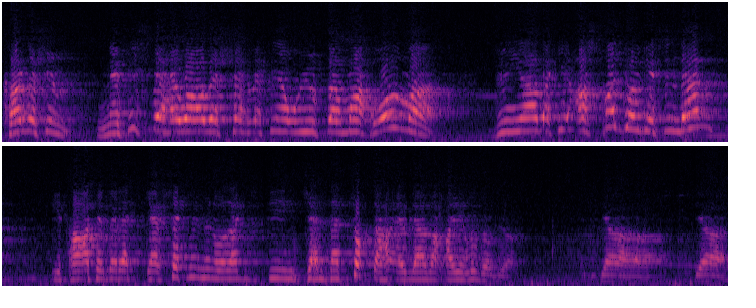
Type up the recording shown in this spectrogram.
Kardeşim nefis ve heva ve şehvetine uyup da mahvolma. Dünyadaki asma gölgesinden itaat ederek gerçek mümin olarak gittiğin cennet çok daha evlâ ve hayırlıdır diyor. Ya, ya,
